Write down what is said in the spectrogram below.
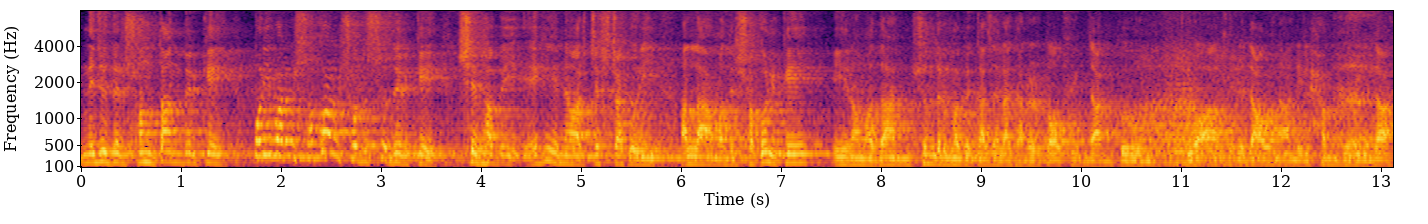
নিজেদের সন্তানদেরকে, পরিবারের সকল সদস্যদেরকে সেভাবেই এগিয়ে নেওয়ার চেষ্টা করি। আল্লাহ আমাদের সকলকে এই রমাদান সুন্দরভাবে কাজে লাগানোর তৌফিক দান করুন। ও আখির দাওয়ানা আলহামদুলিল্লাহ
